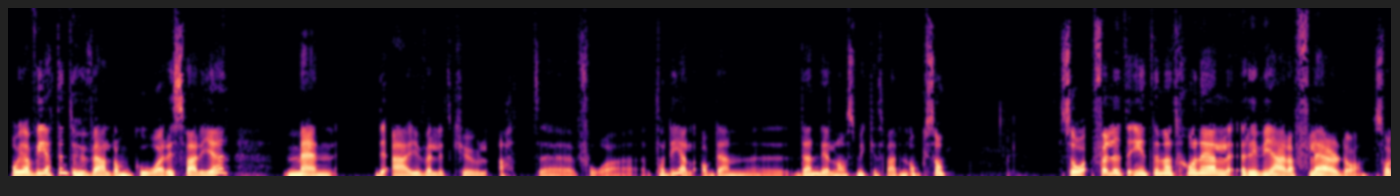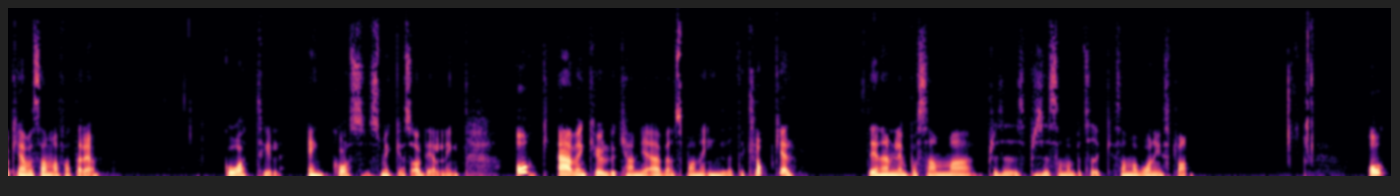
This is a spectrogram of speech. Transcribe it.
Och jag vet inte hur väl de går i Sverige, men det är ju väldigt kul att eh, få ta del av den, eh, den delen av smyckesvärlden också. Så för lite internationell Riviera Flair då, så kan jag väl sammanfatta det. Gå till NKs smyckesavdelning. Och även kul, du kan ju även spana in lite klockor. Det är nämligen på samma, precis, precis samma butik, samma våningsplan. Och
